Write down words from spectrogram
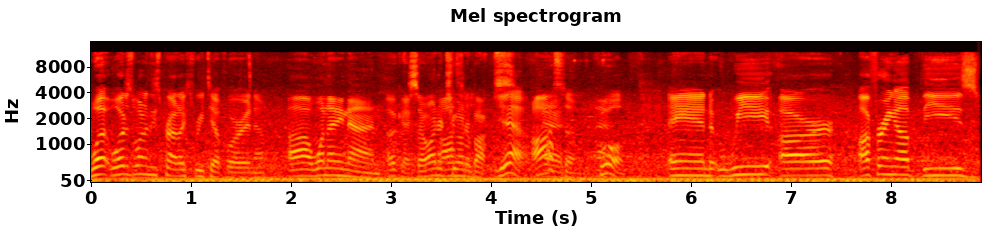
what what does one of these products retail for right now? uh, 199 Okay. So under awesome. 200 bucks. Yeah, awesome. Yeah. Cool. And we are offering up these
